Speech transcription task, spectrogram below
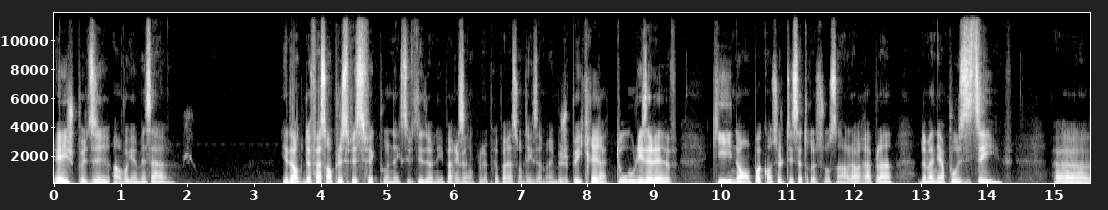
Et je peux dire envoyer un message. Et donc, de façon plus spécifique pour une activité donnée, par exemple la préparation de l'examen, ben, je peux écrire à tous les élèves qui n'ont pas consulté cette ressource en leur rappelant de manière positive euh,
